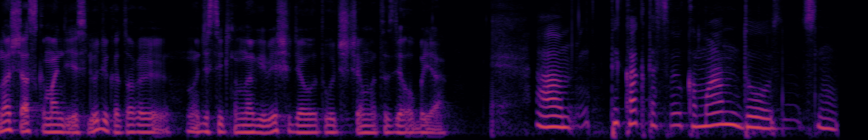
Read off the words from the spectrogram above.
Но сейчас в команде есть люди, которые ну, действительно многие вещи делают лучше, чем это сделал бы я. А, ты как-то свою команду ну,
